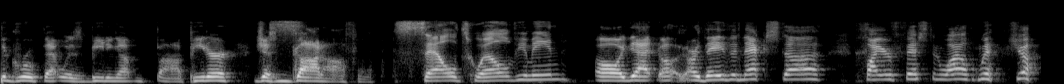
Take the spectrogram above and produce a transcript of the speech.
the group that was beating up uh, Peter. Just god awful. Cell twelve, you mean? Oh, yeah. Uh, are they the next uh, Fire Fist and Wild Whip Joe?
